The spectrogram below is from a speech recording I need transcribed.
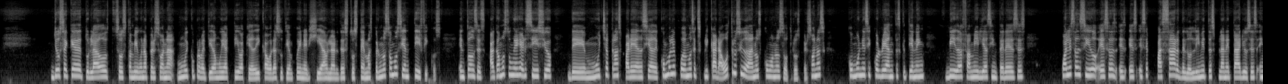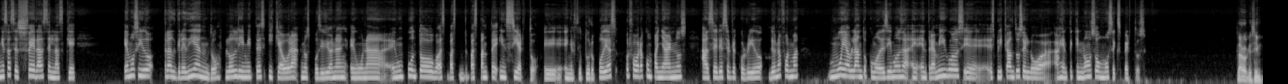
yo sé que de tu lado sos también una persona muy comprometida, muy activa, que dedica ahora su tiempo y energía a hablar de estos temas, pero no somos científicos. Entonces, hagamos un ejercicio de mucha transparencia de cómo le podemos explicar a otros ciudadanos como nosotros, personas comunes y corrientes que tienen vida, familias, intereses, cuáles han sido ese pasar de los límites planetarios, en esas esferas en las que hemos ido transgrediendo los límites y que ahora nos posicionan en, una, en un punto bastante incierto eh, en el futuro. ¿Podrías, por favor, acompañarnos a hacer ese recorrido de una forma muy hablando, como decimos, entre amigos, eh, explicándoselo a gente que no somos expertos? Claro que sí.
